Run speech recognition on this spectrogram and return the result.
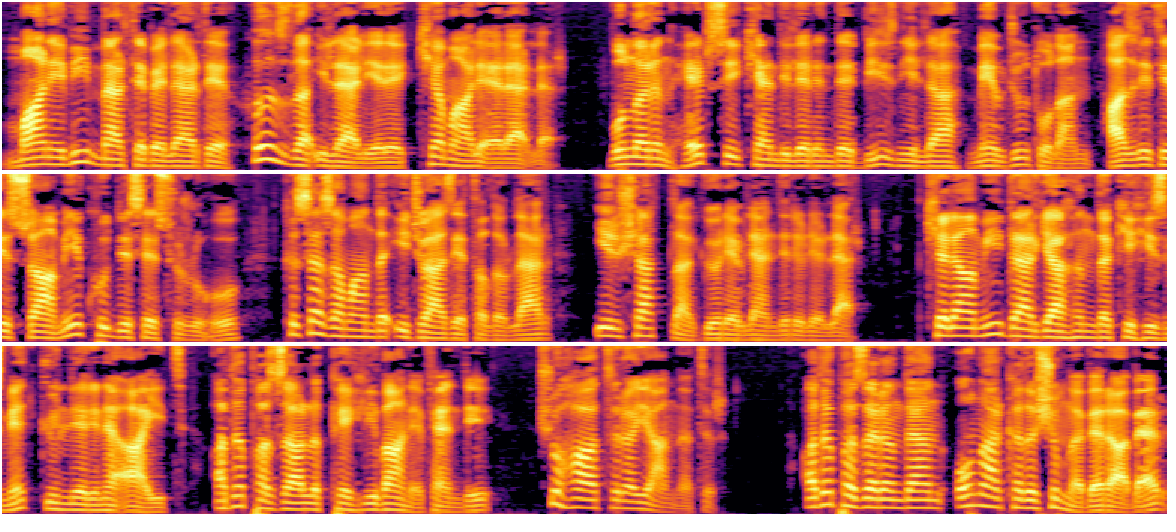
manevi mertebelerde hızla ilerleyerek kemale ererler. Bunların hepsi kendilerinde biznillah mevcut olan Hazreti Sami Kuddesesi ruhu, kısa zamanda icazet alırlar, irşatla görevlendirilirler. Kelami dergahındaki hizmet günlerine ait Adapazarlı Pehlivan Efendi şu hatırayı anlatır. Adapazarı'ndan on arkadaşımla beraber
